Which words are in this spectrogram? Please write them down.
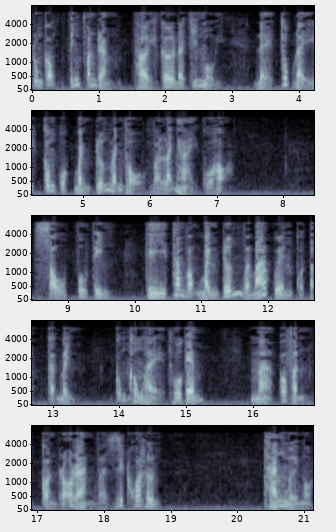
Trung Cộng tính toán rằng thời cơ đã chín mùi để thúc đẩy công cuộc bành trướng lãnh thổ và lãnh hải của họ. Sau Putin, thì tham vọng bành trướng và bá quyền của Tập Cận Bình cũng không hề thua kém, mà có phần còn rõ ràng và dứt khoát hơn. Tháng 11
